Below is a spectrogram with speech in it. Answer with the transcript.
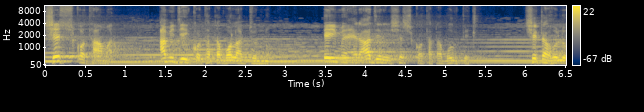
শেষ কথা আমার। আমি যেই কথাটা বলার জন্য এই মেয়েরাজের এই শেষ কথাটা বলতে চাই, সেটা হলো,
